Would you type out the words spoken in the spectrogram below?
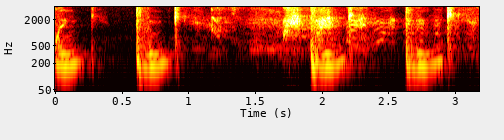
blink, blink, blink, blink.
